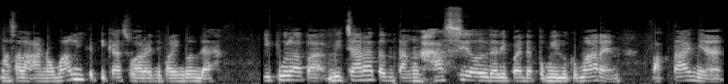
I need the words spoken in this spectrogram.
masalah anomali ketika suaranya paling rendah? Pula Pak, bicara tentang hasil daripada pemilu kemarin, faktanya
